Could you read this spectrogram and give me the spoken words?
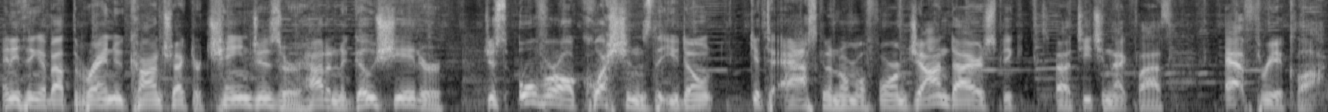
anything about the brand new contract or changes or how to negotiate or just overall questions that you don't get to ask in a normal forum, John Dyer speak, uh, teaching that class at 3 o'clock.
